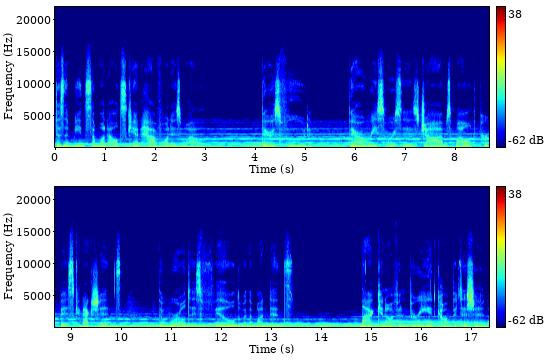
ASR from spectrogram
doesn't mean someone else can't have one as well. There is food, there are resources, jobs, wealth, purpose, connections. World is filled with abundance. Lack can often breed competition.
